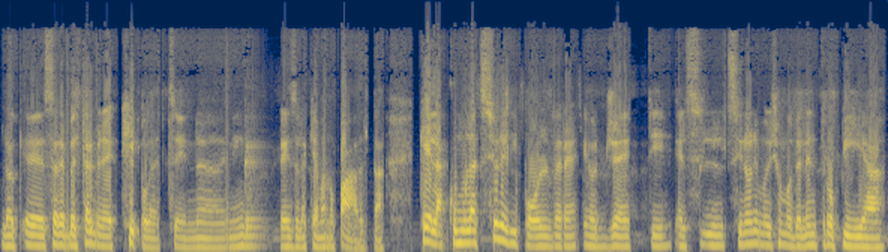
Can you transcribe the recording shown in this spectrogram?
lo, eh, sarebbe il termine kiplet in, in, inglese la chiamano palta, che è l'accumulazione di polvere e oggetti, è il, il sinonimo diciamo, dell'entropia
